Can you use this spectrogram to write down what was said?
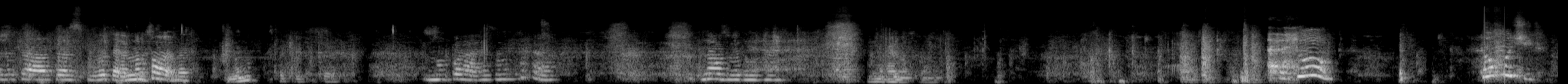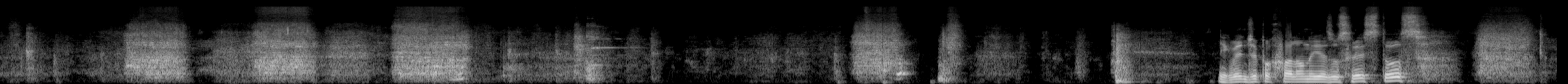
że to, to jest butelek No plastikowy. No, butelek. No polary są w butelach. Nazwy. No, fajna strona. Tu! Tu musisz. Niech będzie pochwalony Jezus Chrystus.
